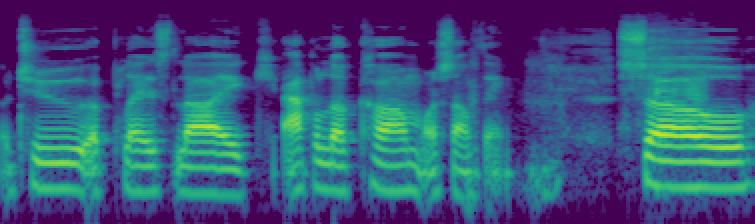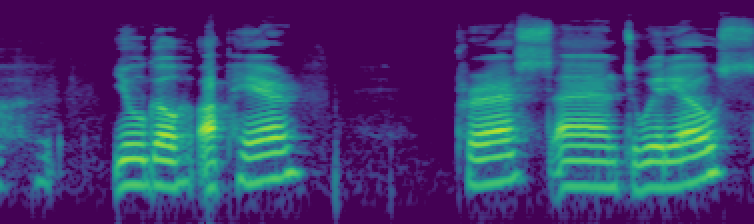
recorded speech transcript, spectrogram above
or to a place like apple.com or something. So you'll go up here press and to videos.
